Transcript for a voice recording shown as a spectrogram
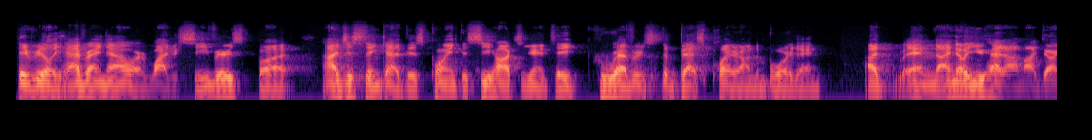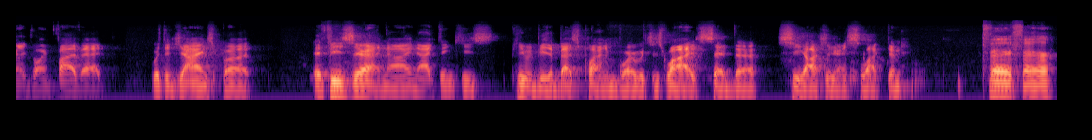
they really have right now are wide receivers. But I just think at this point, the Seahawks are going to take whoever's the best player on the board. And I and I know you had Ahmad Gardner going five at with the Giants, but if he's there at nine, I think he's he would be the best player on the board, which is why I said the Seahawks are going to select him. Very fair.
